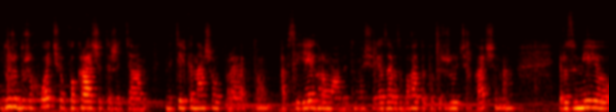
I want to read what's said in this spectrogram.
Дуже дуже хочу покращити життя не тільки нашого проекту, а всієї громади, тому що я зараз багато подорожую Черкащиною і розумію,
